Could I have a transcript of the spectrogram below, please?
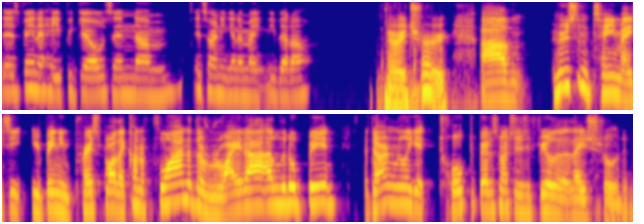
there's been a heap of girls, and um, it's only going to make me better. Very true. Um, who's some teammates you've been impressed by? They kind of fly under the radar a little bit. They don't really get talked about as much as you feel that they should.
